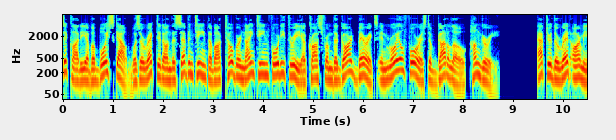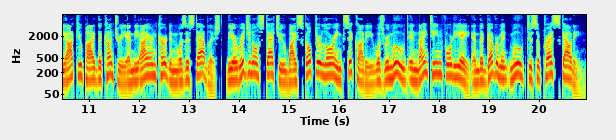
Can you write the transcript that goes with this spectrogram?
Siklódy of a Boy Scout was erected on 17 October 1943 across from the Guard Barracks in Royal Forest of Gödöllő, Hungary. After the Red Army occupied the country and the Iron Curtain was established, the original statue by sculptor Lőrinc Siklódy was removed in 1948 and the government moved to suppress scouting.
